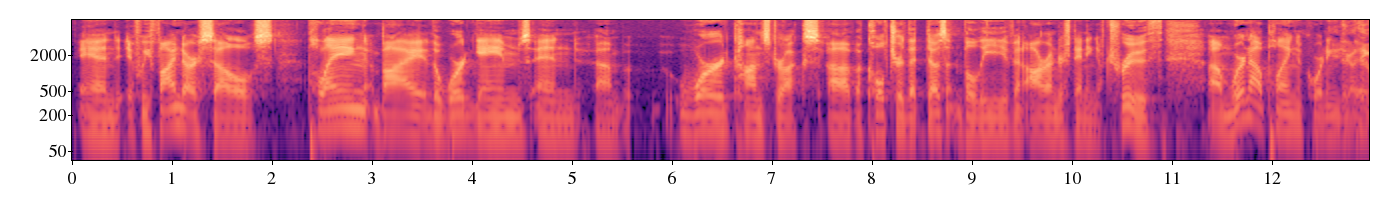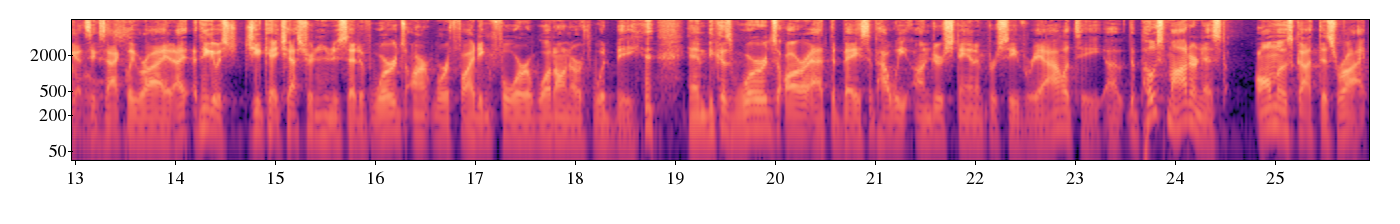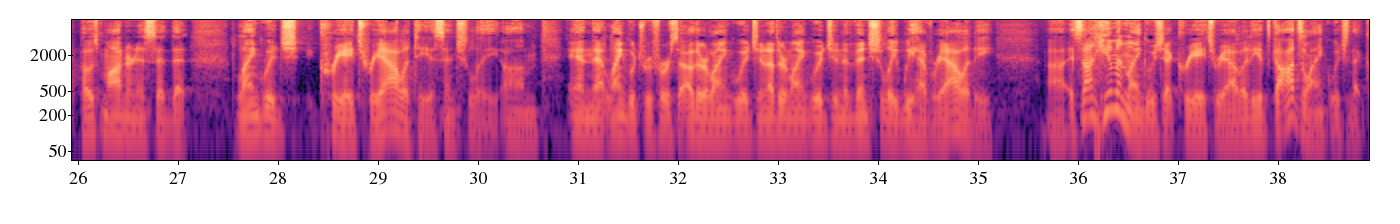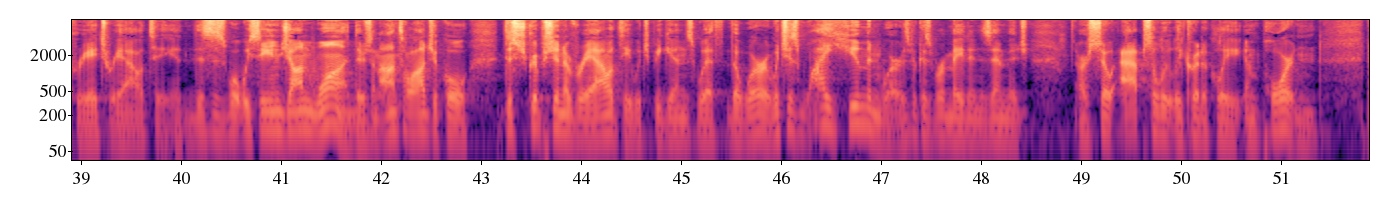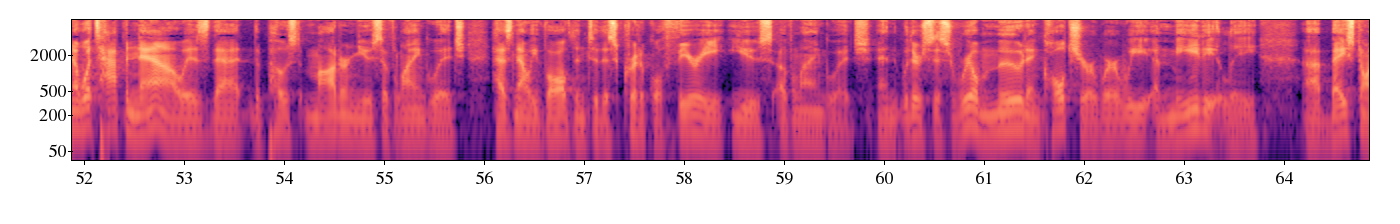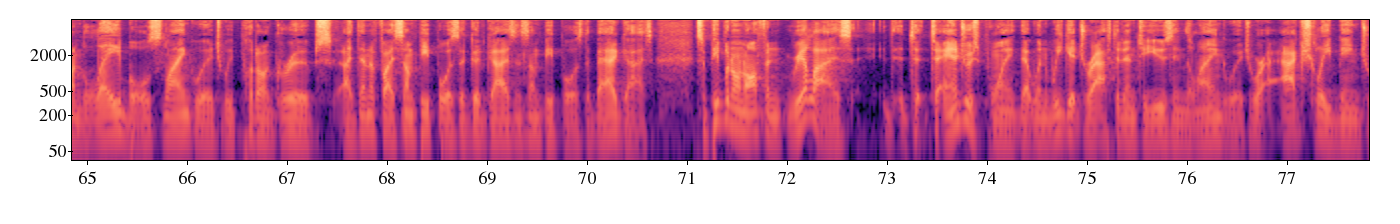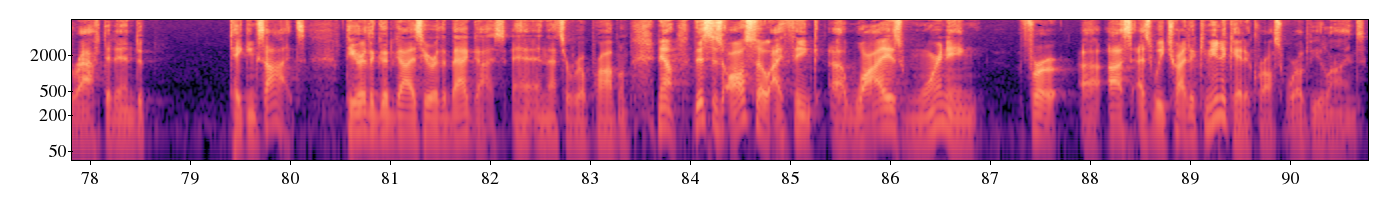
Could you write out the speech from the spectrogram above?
And if we find ourselves playing by the word games and um, word constructs of a culture that doesn't believe in our understanding of truth, um, we're now playing according to. I think that's rules. exactly right. I, I, think it was G.K. Chesterton who said, "If words aren't worth fighting for, what on earth would be?" and because words are at the base of how we understand and perceive reality, uh, the postmodernist almost got this right. Postmodernists said that language creates reality, essentially, um, and that language refers to other language and other language, and eventually we have reality. Uh, it's not human language that creates reality, it's God's language that creates reality. This is what we see in John 1. There's an ontological description of reality which begins with the word, which is why human words, because we're made in his image, are so absolutely critically important. Now, what's happened now is that the postmodern use of language has now evolved into this critical theory use of language. And there's this real mood and culture where we immediately, uh, based on labels, language we put on groups, identify some people as the good guys and some people as the bad guys. So people don't often realize to, to, Andrew's point, that when we get drafted into using the language, we're actually being drafted into taking sides. Here are the good guys, here are the bad guys. And, and that's a real problem. Now, this is also, I think, a wise warning for uh, us as we try to communicate across worldview lines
